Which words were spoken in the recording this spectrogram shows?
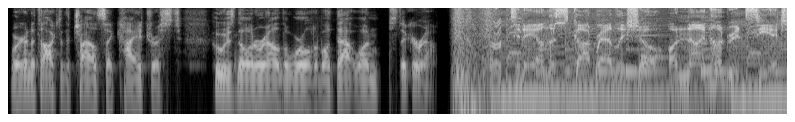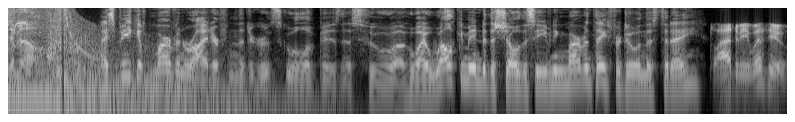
We're going to talk to the child psychiatrist who is known around the world about that one. Stick around. Today on The Scott Radley Show on 900 CHML. I speak of Marvin Ryder from the DeGroote School of Business, who, uh, who I welcome into the show this evening. Marvin, thanks for doing this today. Glad to be with you.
